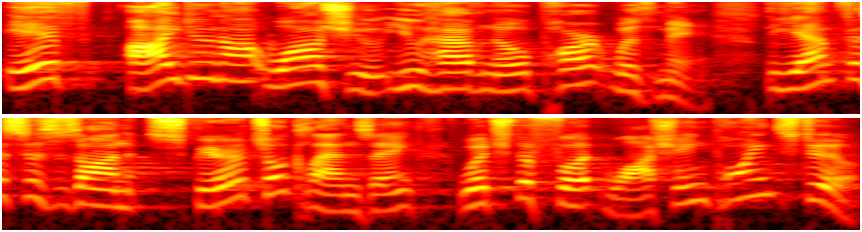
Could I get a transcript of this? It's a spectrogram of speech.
If I do not wash you, you have no part with me. The emphasis is on spiritual cleansing, which the foot washing points to.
